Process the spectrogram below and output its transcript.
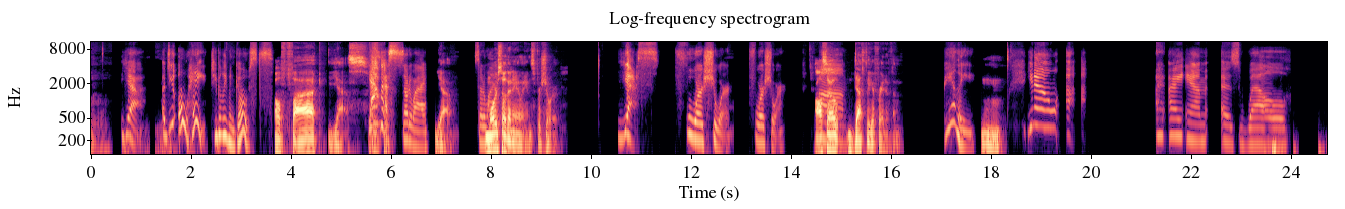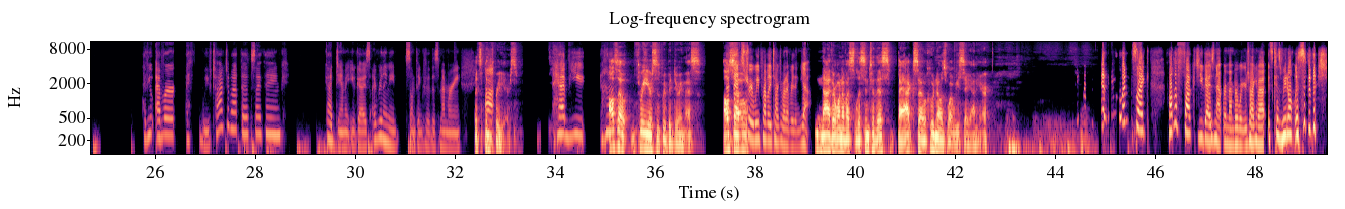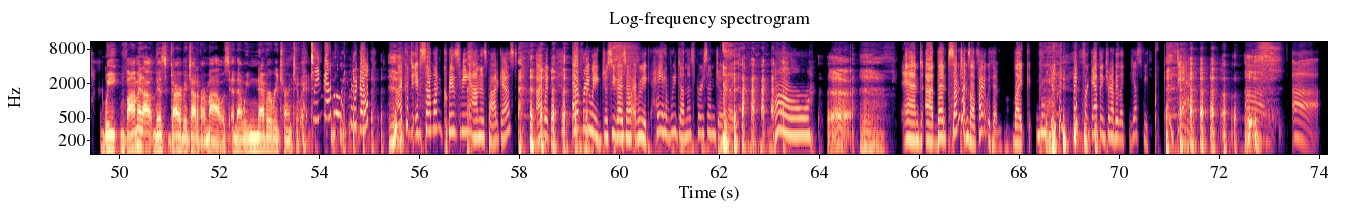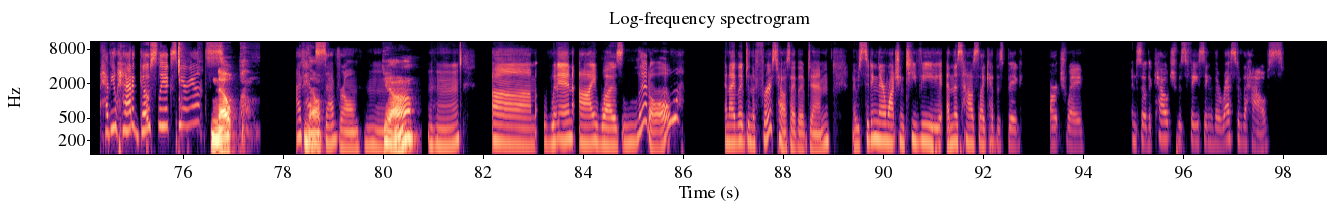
yeah. Uh, do you? Oh, hey, do you believe in ghosts? oh fuck yes Yes, so do I. yeah So do I. more so than aliens for sure Yes, for sure. For sure. also Um, deathly afraid of them Really? hmm You know, I, I, I am as well. Have you ever? I, we've talked about this, I think. God damn it, you guys. I really need something for this memory. It's been Uh, three years. Have you. huh? Also, three years since we've been doing this. Also, that's true. We probably talked about everything. Yeah. neither one of us listened to this back, so who knows what we say on here. It's like, how the fuck do you guys not remember what you're talking about? It's because we don't listen to this show. We vomit out this garbage out of our mouths and then we never return to it. We never, nope. I could, if someone quizzed me on this podcast, I would every week, just so you guys know, every week, hey, have we done this person? Joe's like, oh. And uh, then sometimes I'll fight with him. Like for Kathleen Turner, I'll be like, yes, we did. Um, uh, have you had a ghostly experience? Nope. I've had No. several. Hmm. Yeah. hmm Um, when I was little and I lived in the first house I lived in, I was sitting there watching TV, and this house like had this big archway. And so the couch was facing the rest of the house.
